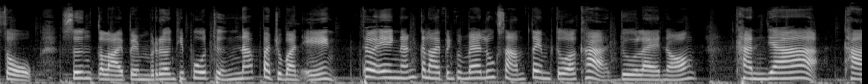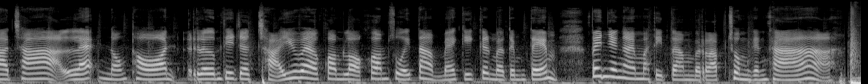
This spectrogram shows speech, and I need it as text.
โศก ซึ่งกลายเป็นเรื่องที่พูดถึงณปัจจุบันเอง เธอเองนั้นกลายเป็นคุณแม่ลูกสามเต็มตัวค่ะ ดูแลน้องธัญญา ทาชาและน้องทอน เริ่มที่จะฉายแววความหล่อความสวยตามแม่กิ๊กกันมาเต็มๆ เป็นยังไงมาติดตามรับชมกันค่ะ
